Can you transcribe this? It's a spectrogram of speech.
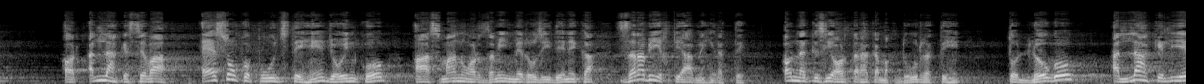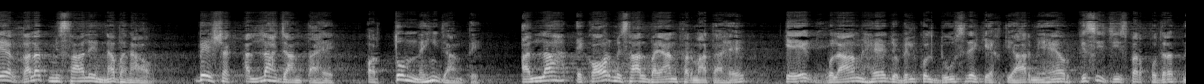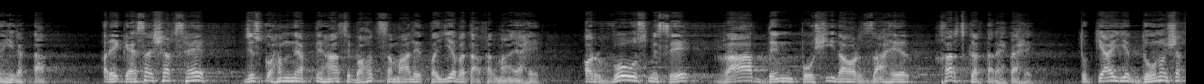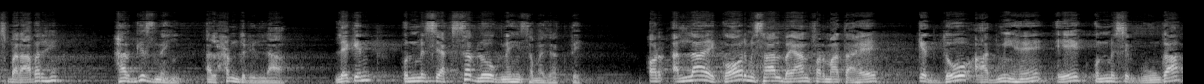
और अल्लाह के सिवा ऐसों को पूजते हैं जो इनको आसमानों और ज़मीन में रोजी देने का जरा भी इख्तियार नहीं रखते और न किसी और तरह का मकदूर रखते हैं। तो लोगों, अल्लाह के लिए गलत मिसालें न बनाओ। बेशक अल्लाह जानता है और तुम नहीं जानते। अल्लाह एक और मिसाल बयान फरमाता है कि एक गुलाम है जो बिल्कुल दूसरे के इख्तियार में है और किसी चीज़ पर कुदरत नहीं रखता। और एक ऐसा शख्स है जिसको हमने अपने हाथ से बहुत समाले तैयब अता फरमाया है और वो उसमें से रात, दिन, पोशीदा और ज़ाहिर खर्च करता रहता है। तो क्या ये दोनों शख्स बराबर हैं? हरगिज नहीं, अल्हम्दुलिल्लाह। लेकिन उनमें से अक्सर लोग नहीं समझ रखते। और अल्लाह एक और मिसाल बयान फरमाता है कि दो आदमी हैं, एक उनमें से गूँगा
